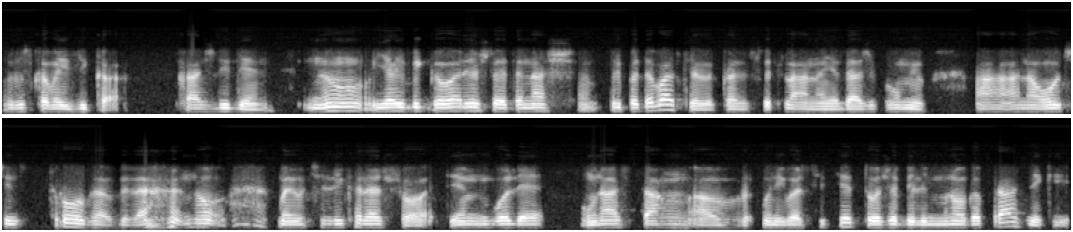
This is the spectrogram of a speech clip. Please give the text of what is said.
русского языка. Каждый день. Ну, я бы говорил, что это наш преподаватель, Светлана, я даже помню, а, она очень строго была, но мы учили хорошо. Тем более у нас там а, в университете тоже были много праздники,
